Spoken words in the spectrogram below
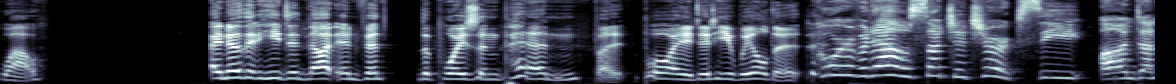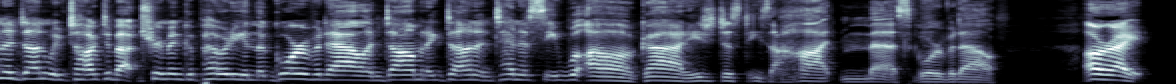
wow. I know that he did not invent the poison pen, but boy, did he wield it. Gore Vidal is such a jerk. See, on Done and Dunne, we've talked about Truman Capote and the Gore Vidal and Dominic Dunne and Tennessee. Will- oh, God, he's just, he's a hot mess, Gore Vidal. All right.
